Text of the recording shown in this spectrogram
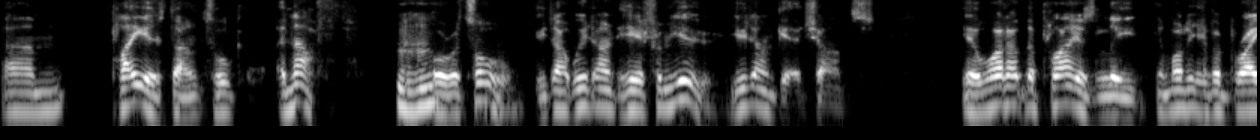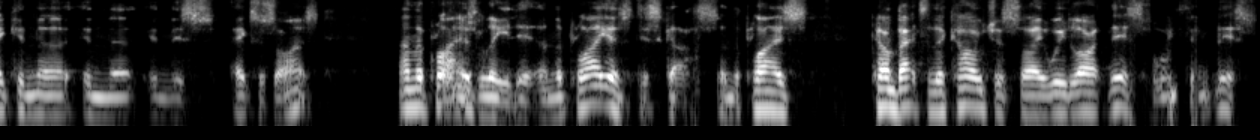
Um, players don't talk enough mm-hmm. or at all. You don't. We don't hear from you. You don't get a chance. Yeah. why don't the players lead? And why don't you have a break in the in the in this exercise? And the players lead it, and the players discuss, and the players come back to the coach and say, we like this, we think this.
